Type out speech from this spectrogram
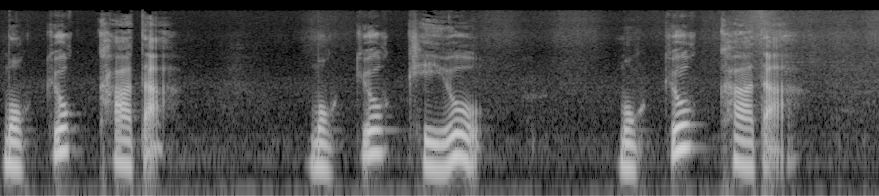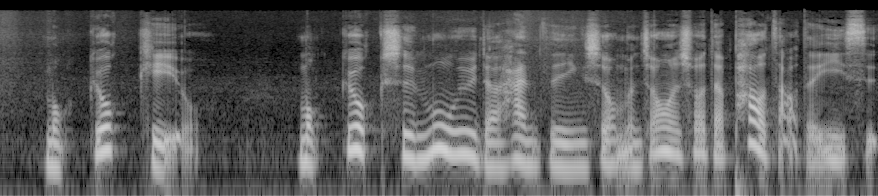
목욕하다, 목욕해요, 목욕하다. 沐浴器哦，沐浴是沐浴的汉字音，是我们中文说的泡澡的意思。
